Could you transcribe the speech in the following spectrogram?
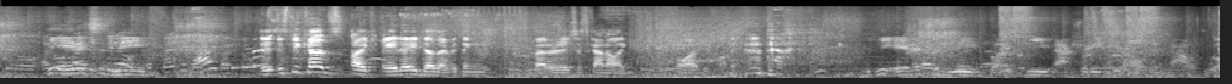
Still, I He don't think 8Xs me. offended by special. It- It's because, like, 8A does everything better. It's just kind of like, oh, that'd be funny. He 8x's me, but he actually calls it out with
